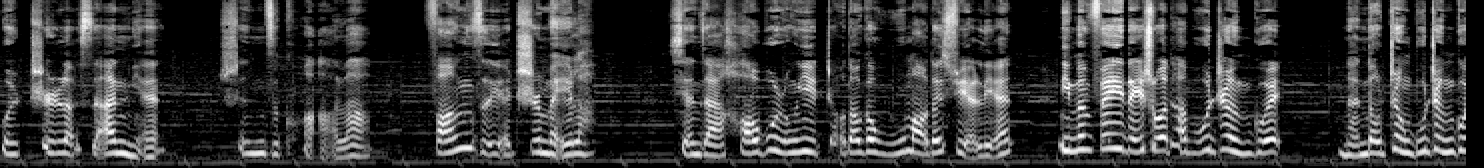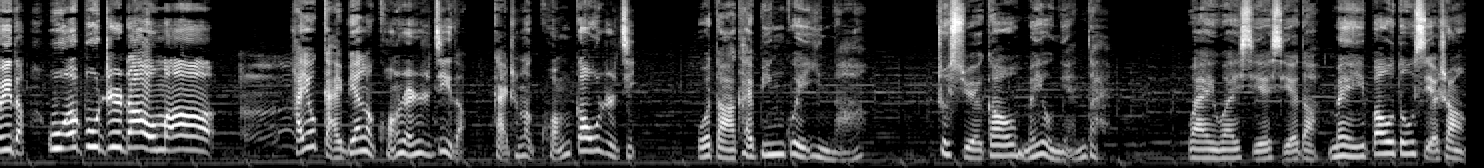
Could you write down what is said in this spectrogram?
我吃了三年，身子垮了，房子也吃没了，现在好不容易找到个五毛的雪莲，你们非得说它不正规？难道正不正规的我不知道吗？还有改编了《狂人日记》的。改成了狂高日记。我打开冰柜一拿，这雪糕没有年代，歪歪斜斜的，每包都写上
